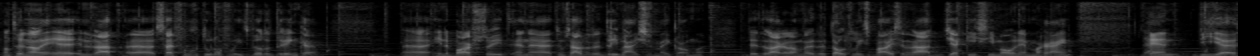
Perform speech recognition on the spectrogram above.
Want hun hadden eh, inderdaad... eh, zij vroegen toen of we iets wilden drinken. eh, in de Bar Street. En eh, toen zouden er drie meisjes meekomen. Dit waren dan de, de Totally Spice inderdaad. Jackie, Simone en Marijn. Ja. En die, eh,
